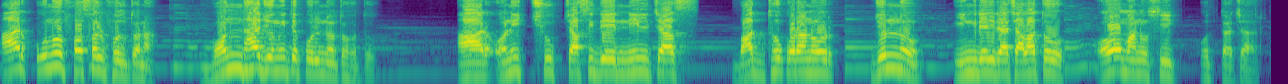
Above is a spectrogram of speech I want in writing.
আর কোনো ফসল ফলতো না। বন্ধা জমিতে পরিণত হতো। আর অনিচ্ছুক চাষিদের নীল চাষ বাধ্য করানোর জন্য ইংরেজরা চালাতো অমানসিক অত্যাচার।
